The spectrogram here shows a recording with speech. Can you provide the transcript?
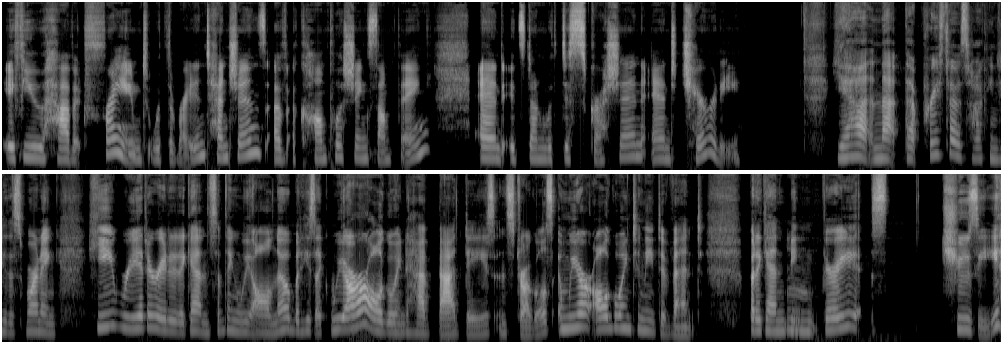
if you have it framed with the right intentions of accomplishing something and it's done with discretion and charity. Yeah, and that that priest I was talking to this morning, he reiterated again something we all know, but he's like, we are all going to have bad days and struggles, and we are all going to need to vent. But again, being mm. very choosy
